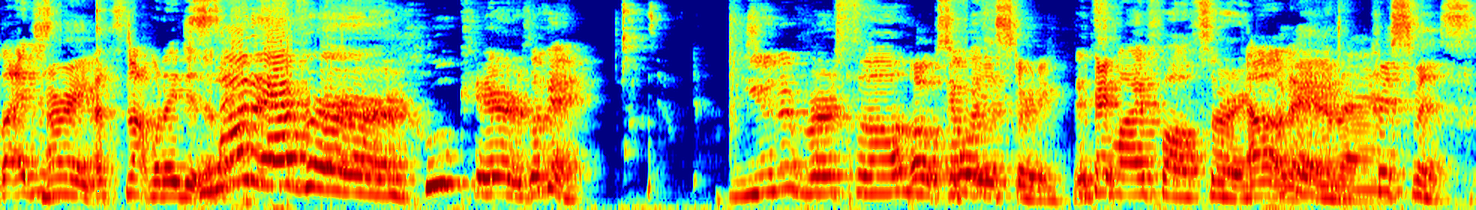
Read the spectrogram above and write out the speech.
but I just All right. that's not what I did. Okay. Whatever. Who cares? Okay. Universal. Oh, it Sophia's was, starting. it's okay. my fault. Sorry. Oh, okay. okay. okay. Christmas.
